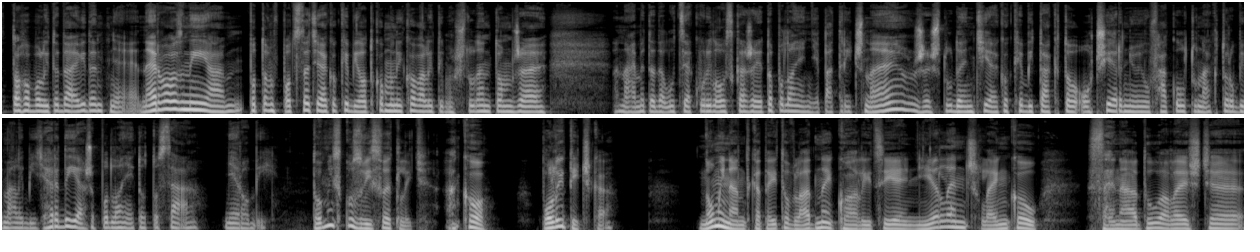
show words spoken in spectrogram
toho boli teda evidentne nervózni a potom v podstate ako keby odkomunikovali tým študentom, že najmä teda Lucia Kurilovská, že je to podľa nej nepatričné, že študenti ako keby takto očierňujú fakultu, na ktorú by mali byť hrdí a že podľa nej toto sa nerobí. To mi skús vysvetliť. Ako politička, nominantka tejto vládnej koalície nie len členkou Senátu, ale ešte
